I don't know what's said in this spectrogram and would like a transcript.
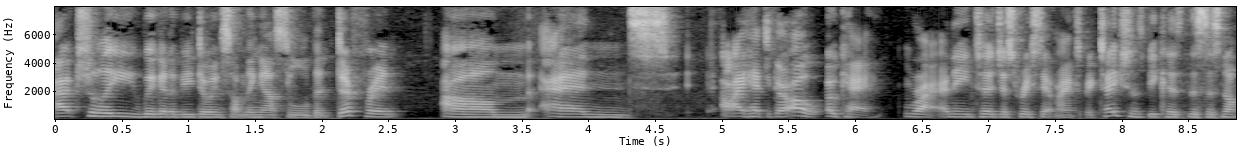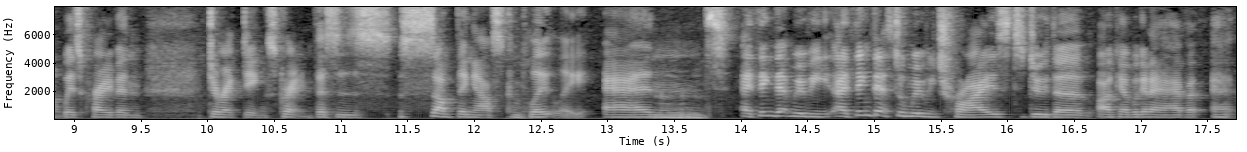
actually we're gonna be doing something else a little bit different. Um and I had to go, oh, okay, right, I need to just reset my expectations because this is not Wes Craven directing Scream. This is something else completely. And I think that movie, I think that still movie tries to do the okay, we're gonna have a,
